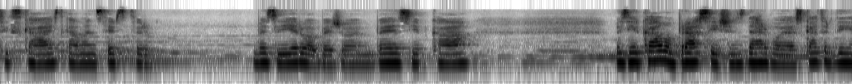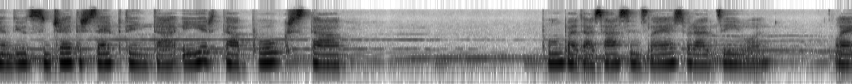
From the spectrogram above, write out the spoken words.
Cik skaisti, kā man sirds tur bez ierobežojuma, bez jebkā, bez jebkā man prasīšanas darbojas katru dienu 24, 7. Tā ir tā pūks, tā pumpētās asins, lai es varētu dzīvot, lai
